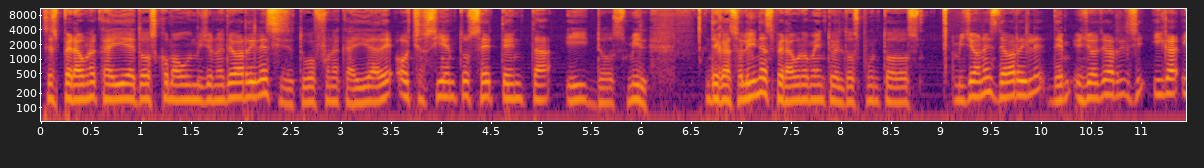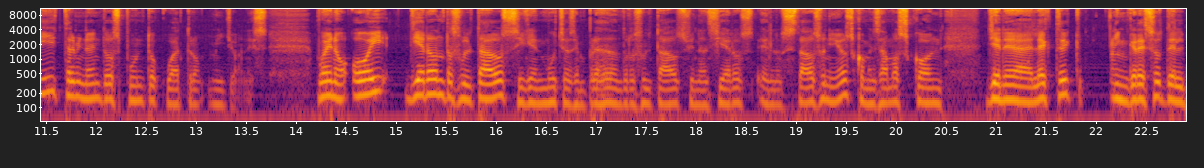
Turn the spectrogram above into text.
Se espera una caída de 2,1 millones de barriles y se tuvo fue una caída de 872 mil. De gasolina espera un aumento del 2.2 millones de barriles, de, de barriles y, terminó en 2.4 millones. Bueno, hoy dieron resultados, siguen muchas empresas dando resultados financieros en los Estados Unidos. Comenzamos con General Electric, ingresos del,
